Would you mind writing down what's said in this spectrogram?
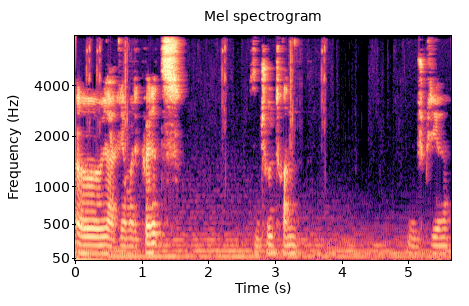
äh, ja, hier haben wir die Credits. Sind schuld dran. Im Spiel.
